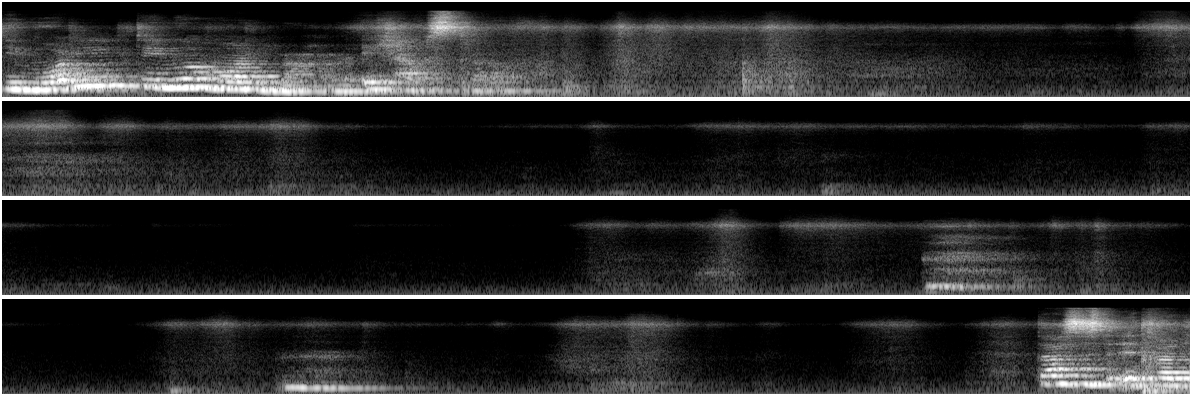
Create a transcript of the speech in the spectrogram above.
die Model, die nur Mode machen. Ich hab's drauf. Das ist etwa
